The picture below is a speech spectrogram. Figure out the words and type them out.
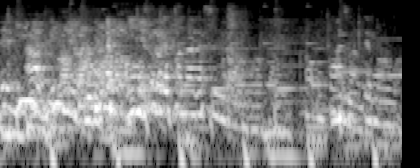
え、いいよ、いいよ、いいよ、それ鼻が死んだ。混じってまうわ。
